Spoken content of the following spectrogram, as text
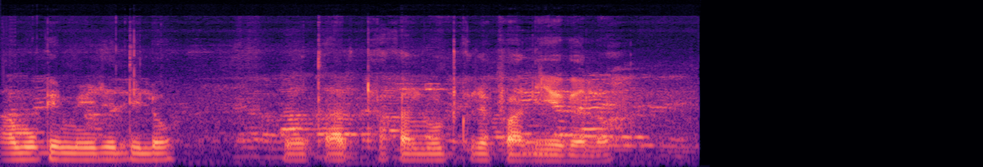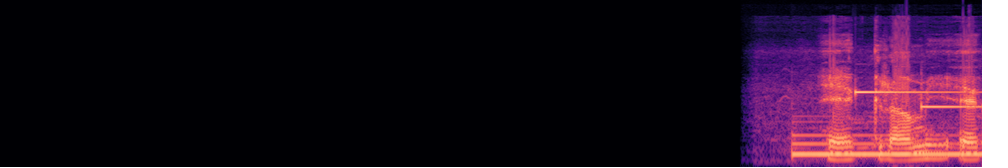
রামুকে মেরে দিল ও তার টাকা লুট করে পালিয়ে গেল। এক গ্রামে এক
